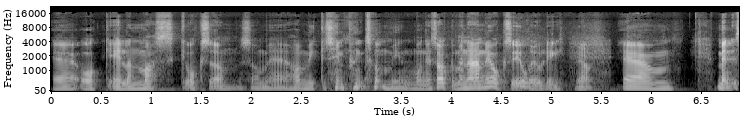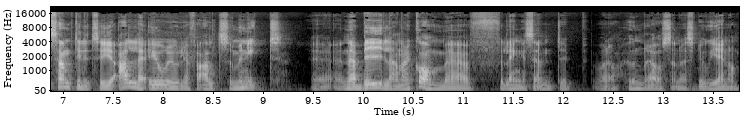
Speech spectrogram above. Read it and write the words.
Eh, och Elon Musk också, som eh, har mycket synpunkter om många saker, men han är också orolig. Ja. Ehm, men samtidigt så är ju alla oroliga för allt som är nytt. Eh, när bilarna kom eh, för länge sedan, typ vadå, 100 år sedan, när det slog igenom,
